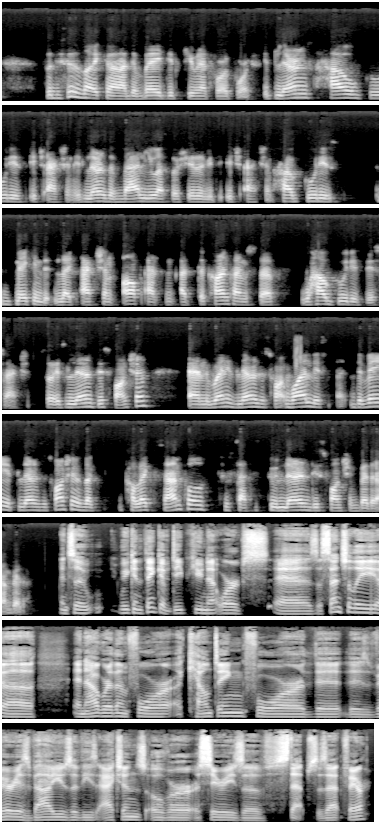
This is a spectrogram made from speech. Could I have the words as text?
So this is like uh, the way Deep Q network works. It learns how good is each action. It learns the value associated with each action. How good is making the like action up at, at the current time step. How good is this action? So it learns this function, and when it learns this, fun- while this the way it learns this function is like collect samples to to learn this function better and better. And so we can think of deep Q networks as essentially uh, an algorithm for accounting for the the various values of these actions over a series of steps. Is that fair?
